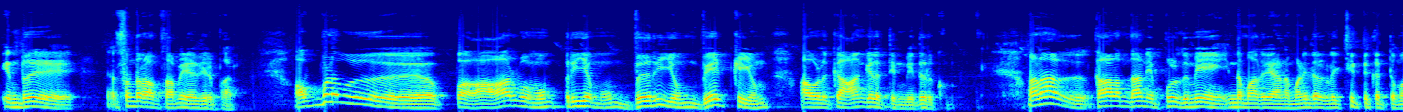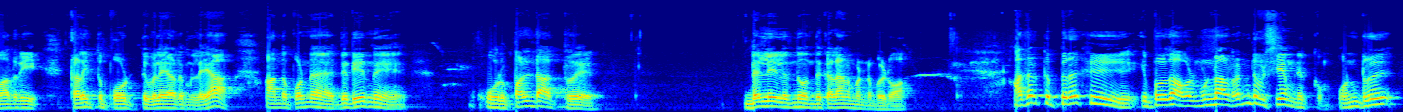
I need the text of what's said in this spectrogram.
என்று சுந்தரராமசாமி எழுதியிருப்பார். அவ்வளவு ப- ஆர்வமும் பிரியமும் வெறியும் வேட்கையும் அவளுக்கு ஆங்கிலத்தின் மீது இருக்கும். ஆனால் காலம்தான் எப்பொழுதுமே இந்த மாதிரியான மனிதர்களை சீட்டுக்கட்டு மாதிரி கலைத்து போட்டு விளையாடும் இல்லையா? அந்த பொண்ணை திடீர்னு ஒரு பல் டாக்டரு டெல்லியிலேருந்து வந்து கல்யாணம் பண்ண போயிடுவான். அதற்கு பிறகு இப்பொழுது அவள் முன்னால் ரெண்டு விஷயம் நிற்கும். ஒன்று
